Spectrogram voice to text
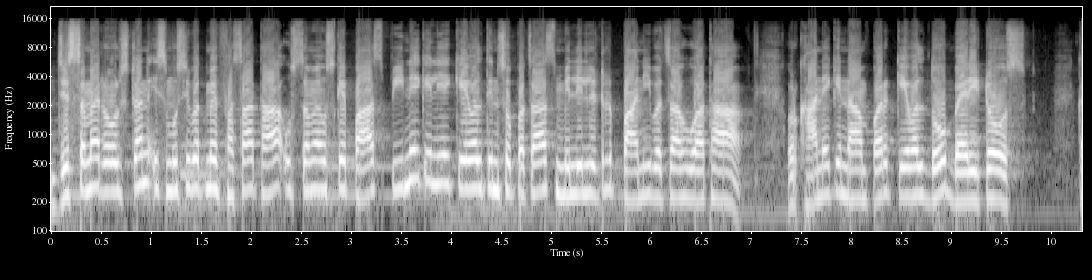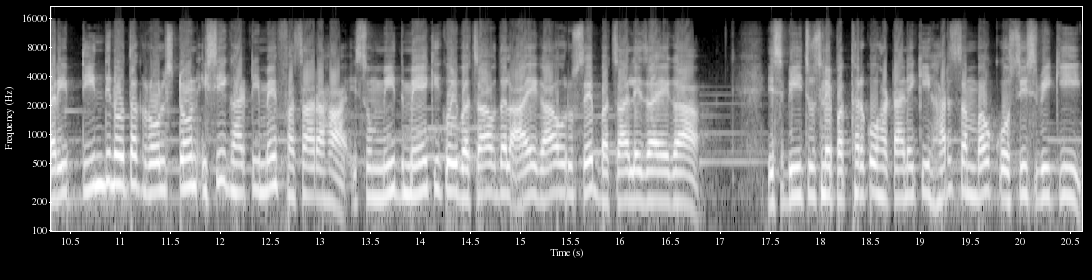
जिस समय रोल्स्टन इस मुसीबत में फंसा था, उस समय उसके पास पीने के लिए केवल 350 मिलीलीटर पानी बचा हुआ था और खाने के नाम पर केवल दो बेरिटोस। करीब तीन दिनों तक रोलस्टोन इसी घाटी में फंसा रहा। इस उम्मीद में कि कोई बचाव दल आएगा और उसे बचा ले जाएगा। इस बीच उसने पत्थर को हटाने की हर संभव कोशिश भी की,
